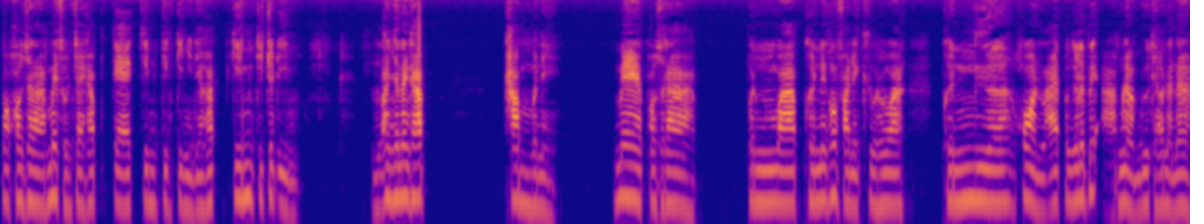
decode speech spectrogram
พอพรสราไม่สนใจครับ แกกินกินกินอย่างเดียวครับ กินกินจนอิ่มหลังจากนั้นครับคำมาเนี่ยแม่พรสราเพิ่นว่าเพิ่นในความฝันนี่คือเพราะว่าเพิ่นเงือห่อนหลายเพิ่นก็เลยไปอาบน้ำอยู่แถวนั้นนะ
